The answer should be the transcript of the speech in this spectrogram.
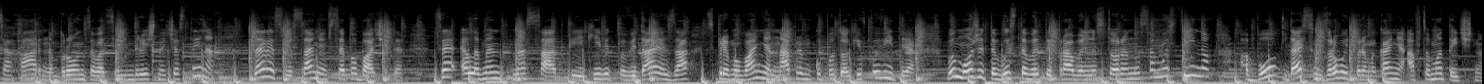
ця гарна бронзова циліндрична частина, зараз ви самі все побачите. Це елемент насадки, який відповідає за спрямування напрямку потоків повітря. Ви можете виставити правильну сторону самостійно, або Dyson зробить перемикання автоматично.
